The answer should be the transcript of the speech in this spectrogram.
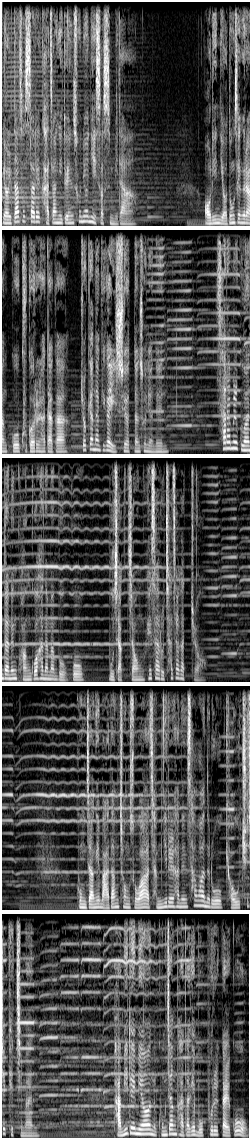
15살의 가장이 된 소년이 있었습니다. 어린 여동생을 안고 국어를 하다가 쫓겨나기가 일쑤였던 소년은 사람을 구한다는 광고 하나만 보고 무작정 회사로 찾아갔죠. 공장의 마당 청소와 잡일을 하는 사환으로 겨우 취직했지만 밤이 되면 공장 바닥에 모포를 깔고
